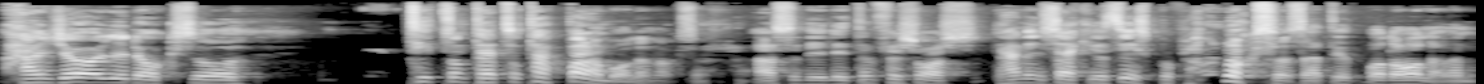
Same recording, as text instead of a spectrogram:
han gör ju det också titt som tätt så tappar han bollen också. Alltså det är en försvars... Han är en säkerhetsrisk på plan också så att det är åt båda hållen. Men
